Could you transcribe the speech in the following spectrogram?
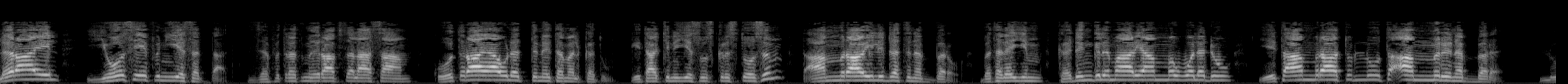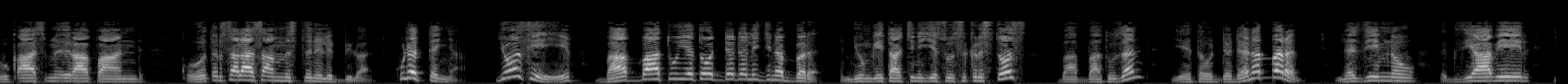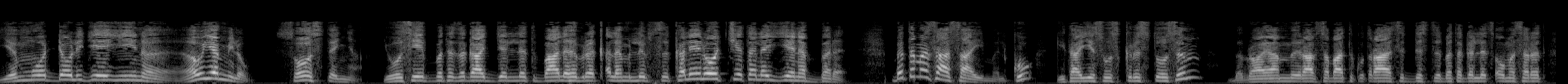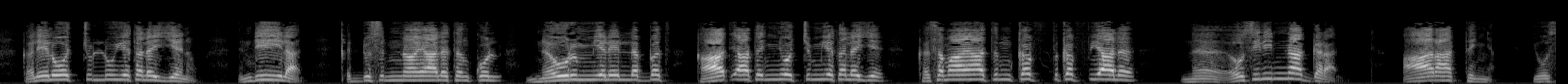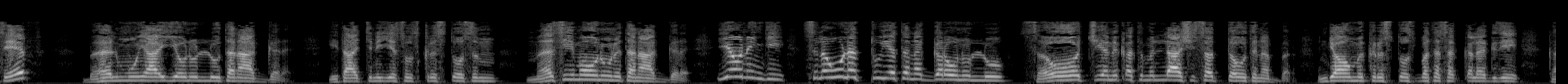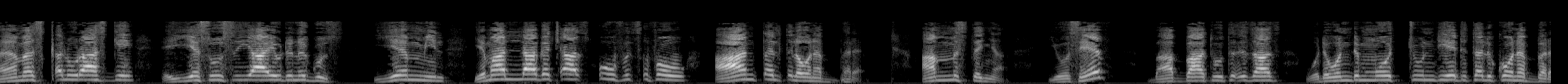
ለራሔል ዮሴፍን የሰጣት። ዘፍጥረት ምዕራፍ 30 ቁጥር 22ን ተመልከቱ። ጌታችን ኢየሱስ ክርስቶስም ተአምራዊ ልደት ነበረው። በተለይም ከድንግል ማርያም መወለዱ የተአምራት ሁሉ ተአምር ነበረ። ሉቃስ ምዕራፍ 1 ቁጥር 35ን ልብ ይሏል። ሁለተኛ ዮሴፍ በአባቱ የተወደደ ልጅ ነበረ። እንዲሁም ጌታችን ኢየሱስ ክርስቶስ በአባቱ ዘንድ የተወደደ ነበረ። ለዚህም ነው እግዚአብሔር የምወደው ልጄ ይህ ነው የሚለው። ሦስተኛ ዮሴፍ በተዘጋጀለት ባለ ኅብረ ቀለም ልብስ ከሌሎች የተለየ ነበረ። በተመሳሳይ መልኩ ጌታ ኢየሱስ ክርስቶስም በዕብራውያን ምዕራፍ 7 ቁጥር 26 በተገለጸው መሠረት ከሌሎች ሁሉ የተለየ ነው። እንዲህ ይላል ቅዱስና ያለ ተንኰል ነውርም የሌለበት ከኀጢአተኞችም የተለየ ከሰማያትም ከፍ ከፍ ያለ ነው ሲል ይናገራል። አራተኛ ዮሴፍ በሕልሙ ያየውን ሁሉ ተናገረ። ጌታችን ኢየሱስ ክርስቶስም መሲህ መሆኑን ተናገረ። ይሁን እንጂ ስለ ሁለቱ የተነገረውን ሁሉ ሰዎች የንቀት ምላሽ ሰጥተውት ነበር። እንዲያውም ክርስቶስ በተሰቀለ ጊዜ ከመስቀሉ ራስጌ ኢየሱስ የአይሁድ ንጉሥ የሚል የማላገጫ ጽሑፍ ጽፈው አንጠልጥለው ነበረ። አምስተኛ ዮሴፍ በአባቱ ትእዛዝ ወደ ወንድሞቹ እንዲሄድ ተልኮ ነበረ።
